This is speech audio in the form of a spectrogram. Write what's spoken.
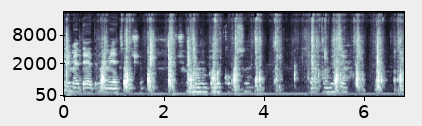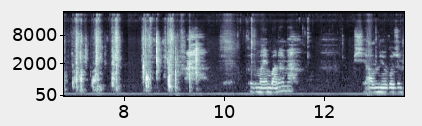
Elime değdirmemeye çalışıyorum. Şu an balık kokusunu şey yapamayacağım. Kızmayın bana ama bir şey almıyor gözüm.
